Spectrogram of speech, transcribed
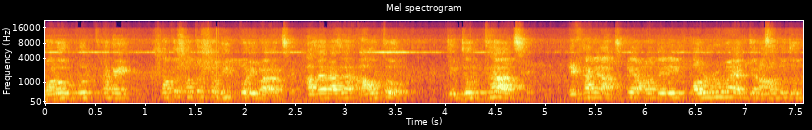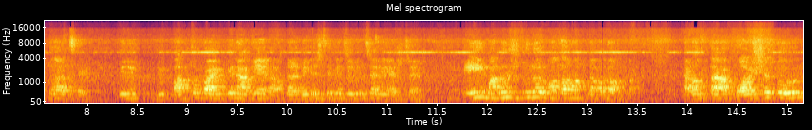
গণ অভ্যুত্থানে শত শত শহীদ পরিবার আছে, হাজার হাজার আহত যে যোদ্ধা আছে। এখানে আজকে আমাদের এই হলরুমে একজন আহত যোদ্ধা আছে তিনি মাত্র কয়েকদিন আগে আপনার বিদেশ থেকে চিকিৎসা নিয়ে আসছেন এই মানুষগুলোর মতামত নেওয়া দরকার। কারণ তারা বয়সে তরুণ,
